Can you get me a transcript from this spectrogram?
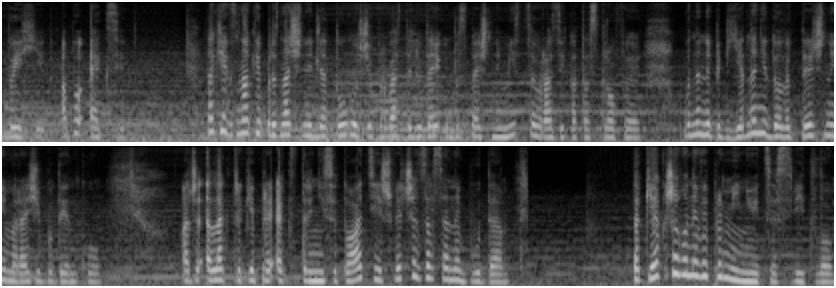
вихід або ексіт. Так як знаки призначені для того, щоб привести людей у безпечне місце у разі катастрофи, вони не під'єднані до електричної мережі будинку. Адже електрики при екстреній ситуації швидше за все не буде. Так як же вони випромінюють це світло?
